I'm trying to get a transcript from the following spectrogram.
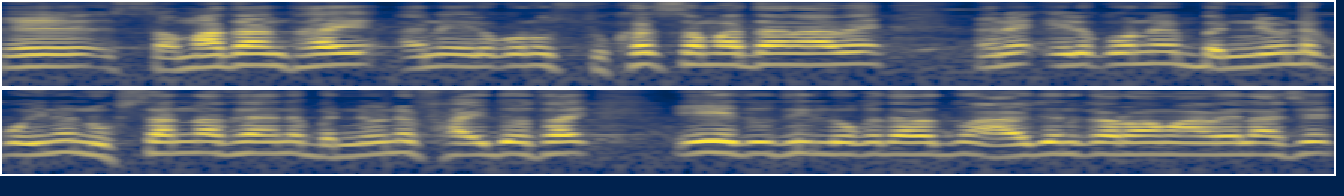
સમાધાન થાય અને એ લોકોનું સુખદ સમાધાન આવે અને એ લોકોને બંનેઓને કોઈને નુકસાન ના થાય અને બંનેઓને ફાયદો થાય, એ હેતુથી લોક અદાલતનું આયોજન કરવામાં આવેલા છે.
